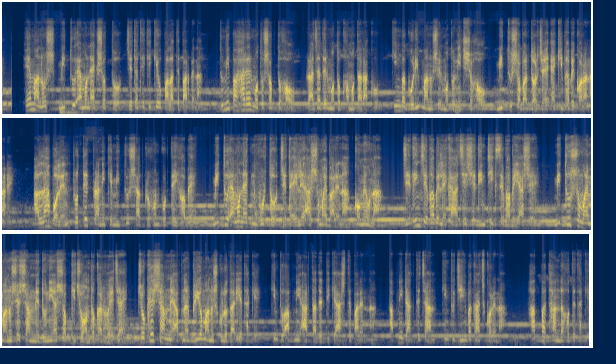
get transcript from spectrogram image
হে মানুষ, মৃত্যু এমন এক সত্য যেটা থেকে কেউ পালাতে পারবে না। তুমি পাহাড়ের মতো শক্ত হও, রাজাদের মতো ক্ষমতা রাখো, কিংবা গরিব মানুষের মতো নিঃস্ব হও, মৃত্যু সবার দরজায় একইভাবে করা নারে আল্লাহ বলেন, প্রত্যেক প্রাণীকে মৃত্যুর স্বাদ গ্রহণ করতেই হবে। মৃত্যু এমন এক মুহূর্ত যেটা এলে আর সময় বাড়ে না, কমেও না। যেদিন যেভাবে লেখা আছে, সেদিন ঠিক সেভাবেই আসে। মৃত্যুর সময় মানুষের সামনে দুনিয়ার সবকিছু অন্ধকার হয়ে যায়। চোখের সামনে আপনার প্রিয় মানুষগুলো দাঁড়িয়ে থাকে, কিন্তু আপনি আর তাদের দিকে আসতে পারেন না। আপনি ডাকতে চান, কিন্তু জিহ্বা কাজ করে না। হাত পা ঠান্ডা হতে থাকে।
